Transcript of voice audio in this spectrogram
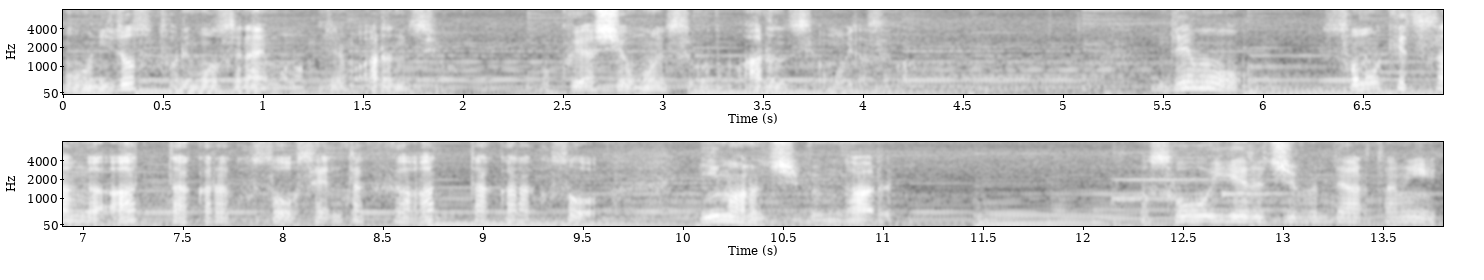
もう二度と取り戻せないものっていうのもあるんですよ。悔しい思いをすることもあるんですよ思い出せば。でもその決断があったからこそ選択があったからこそ今の自分がある。そう言える自分であるために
